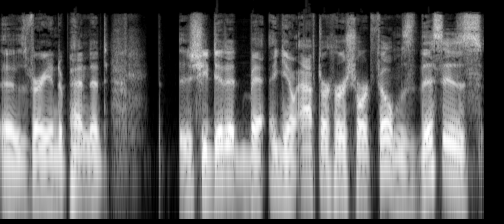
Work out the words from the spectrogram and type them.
It was very independent. She did it, you know, after her short films. This is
